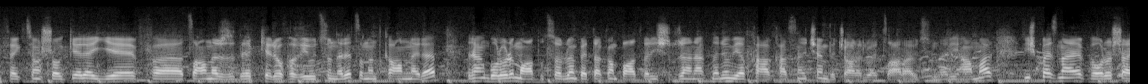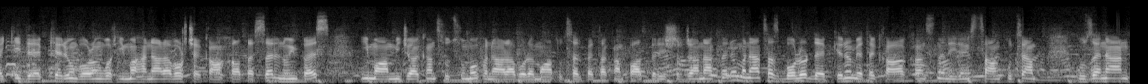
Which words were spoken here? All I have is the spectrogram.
ինֆեկցիոն շոկերը եւ ծանր դեպքերով հղիությունները, ծննդկանները, դրանք բոլորը մատուցելու են պետական պատվերի շրջանակներում եւ քաղաքացիները չեն վճարելու այդ ծառայությունների համար, ինչպես նաեւ որոշակի դեպքերում, որոնք որ հիմա հնարավոր չէ կանխատեսել, նույնպես իմ անմիջական ցուցումով հնարավոր է մատուցել պետական պատվերի շրջանակներում, մնացած բոլոր դեպքերում, եթե քաղաքացիներն իրենց ցանկությամբ ուզենան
